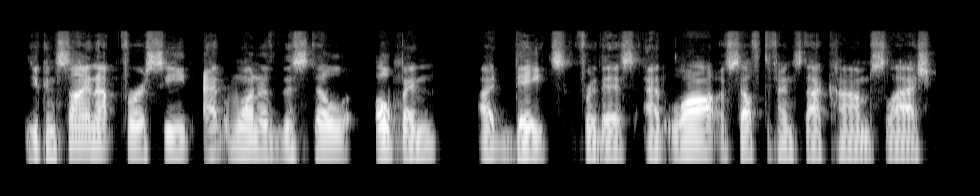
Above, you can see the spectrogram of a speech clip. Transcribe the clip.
You can sign up for a seat at one of the still open uh, dates for this at lawofselfdefense.com slash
